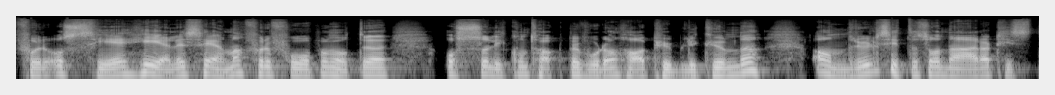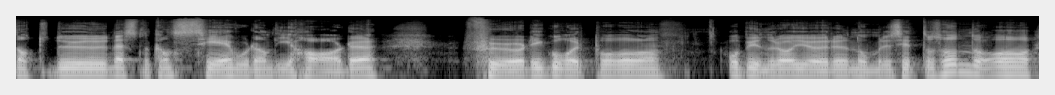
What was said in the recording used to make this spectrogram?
for å se hele scenen, for å få på en måte også litt kontakt med hvordan har publikum det. Andre vil sitte så nær artisten at du nesten kan se hvordan de har det før de går på og begynner å gjøre nummeret sitt og sånn. Og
